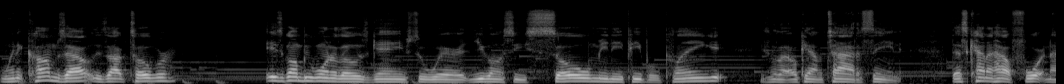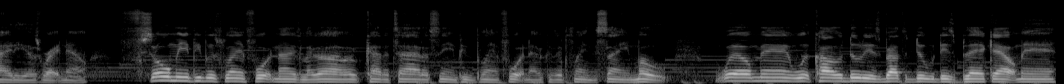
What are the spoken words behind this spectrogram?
when it comes out this October, it's gonna be one of those games to where you're gonna see so many people playing it. It's like, okay, I'm tired of seeing it. That's kind of how Fortnite is right now. So many people is playing Fortnite. It's like, oh, I'm kind of tired of seeing people playing Fortnite because they're playing the same mode. Well, man, what Call of Duty is about to do with this blackout, man,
